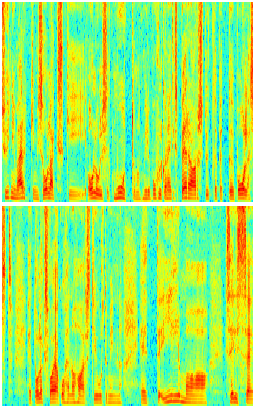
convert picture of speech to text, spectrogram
sünnimärki, mis olekski oluliselt muutunud, mille puhul ka näiteks perearst ütleb, et tõepoolest, et oleks vaja kohe nahaarsti juurde minna. et ilma sellise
